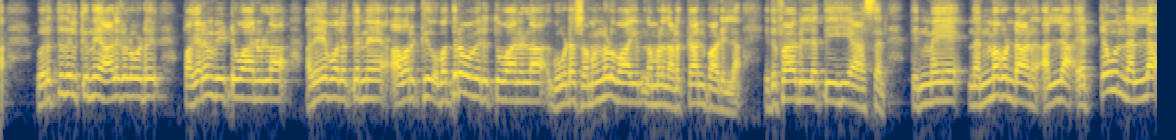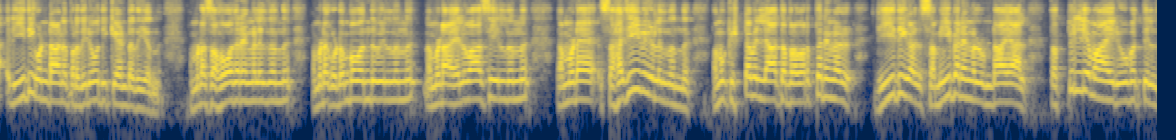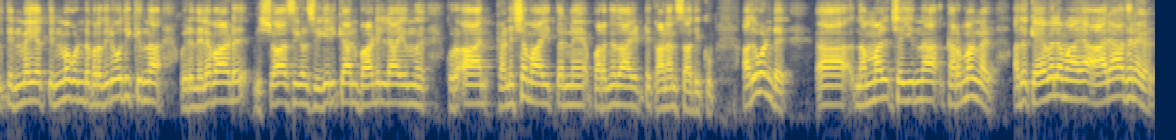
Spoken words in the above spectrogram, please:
വെറുത്തു നിൽക്കുന്ന ആളുകളോട് പകരം വീട്ടുവാനുള്ള അതേപോലെ തന്നെ അവർക്ക് ഉപദ്രവം വരുത്തുവാനുള്ള ഗൂഢശ്രമങ്ങളുമായും നമ്മൾ നടക്കാൻ പാടില്ല. ഇദ്ഫാബില്ലത്തിഹി അഹസൻ. തിന്മയെ നന്മ കൊണ്ടാണ് അല്ല ഏറ്റവും നല്ല രീതി കൊണ്ടാണ് പ്രതിരോധിക്കേണ്ടത് എന്ന്. നമ്മുടെ സഹോദരങ്ങളിൽ നിന്ന് നമ്മുടെ കുടുംബ ബന്ധുവിൽ നിന്ന് നമ്മുടെ അയൽവാസിയിൽ നിന്ന് നമ്മുടെ സഹജീവികളിൽ നിന്ന് നമുക്കിഷ്ടമില്ലാത്ത പ്രവർത്തനങ്ങൾ രീതികൾ സമീപനങ്ങൾ ഉണ്ടായാൽ തത്തുല്യമായ രൂപത്തിൽ തിന്മയെ തിന്മ കൊണ്ട് പ്രതിരോധിക്കുന്ന ഒരു നിലപാട് വിശ്വാസികൾ സ്വീകരിക്കാൻ പാടില്ല എന്ന് ഖുർആൻ കണിശമായി തന്നെ പറഞ്ഞതായിട്ട് കാണാൻ സാധിക്കും. അതുകൊണ്ട് നമ്മൾ ചെയ്യുന്ന കർമ്മങ്ങൾ അത് കേവലമായ ആരാധനകൾ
